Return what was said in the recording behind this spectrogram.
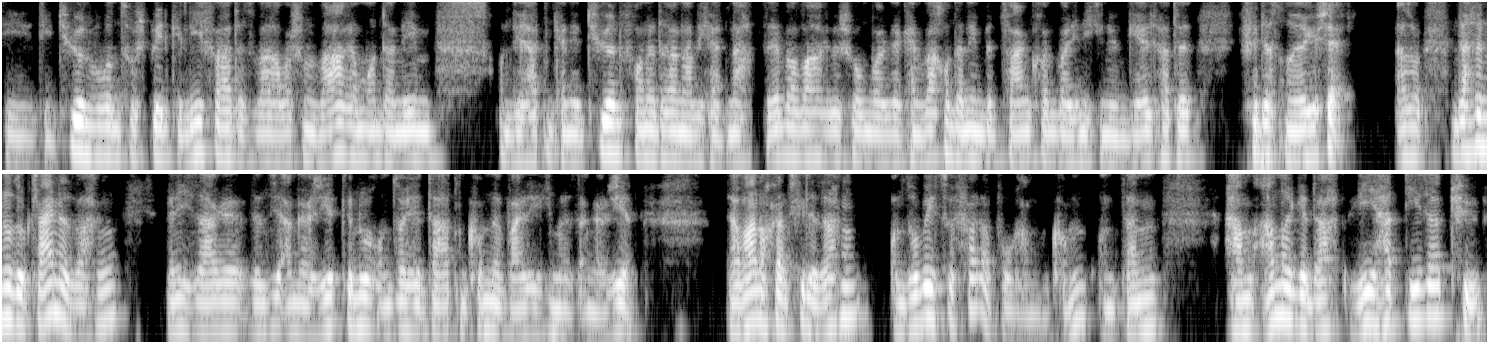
die, die Türen wurden zu spät geliefert. Es war aber schon Ware im Unternehmen und wir hatten keine Türen vorne dran. Habe ich halt nachts selber Ware geschoben, weil wir kein Wachunternehmen bezahlen konnten, weil ich nicht genügend Geld hatte für das neue Geschäft. Also das sind nur so kleine Sachen. Wenn ich sage, sind Sie engagiert genug und solche Daten kommen, dann weiß ich, wie man ist engagiert. Da waren noch ganz viele Sachen und so bin ich zu Förderprogrammen gekommen und dann haben andere gedacht, wie hat dieser Typ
